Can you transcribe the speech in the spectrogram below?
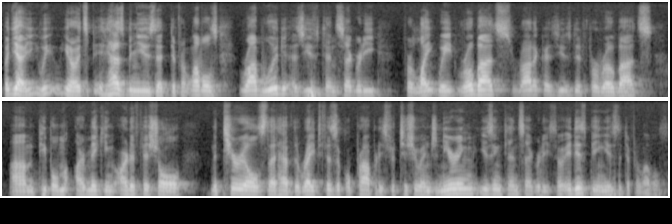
But yeah, we, you know, it's, it has been used at different levels. Rob Wood has used tensegrity for lightweight robots. Radhika has used it for robots. Um, people are making artificial materials that have the right physical properties for tissue engineering using tensegrity. So it is being used at different levels.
